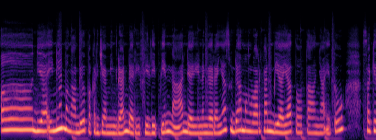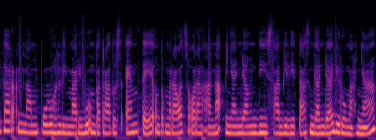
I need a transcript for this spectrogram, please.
Eh, dia ini mengambil pekerja migran dari Filipina, dari negaranya sudah mengeluarkan biaya totalnya itu sekitar 65.400 NT untuk merawat seorang anak penyandang disabilitas ganda di rumahnya.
